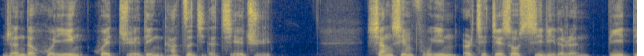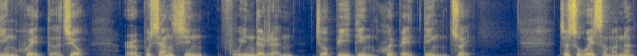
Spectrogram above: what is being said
人的回应会决定他自己的结局。相信福音而且接受洗礼的人必定会得救，而不相信福音的人，就必定会被定罪，这是为什么呢？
